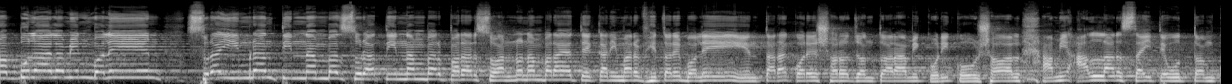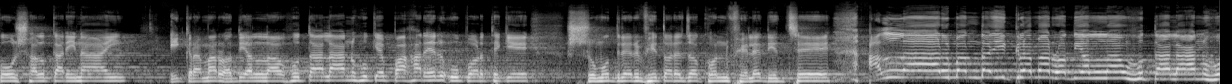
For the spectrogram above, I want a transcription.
রব্বুল আলমিন বলেন সুরা ইমরান তিন নাম্বার সুরা তিন নাম্বার পাড়ার চুয়ান্ন নাম্বার আয়াতে কারিমার ভিতরে বলেন তারা করে ষড়যন্ত্র আর আমি করি কৌশল আমি আল্লাহর চাইতে উত্তম কৌশলকারী নাই ইকরামা রদি আল্লাহ আনহুকে পাহাড়ের উপর থেকে সমুদ্রের ভিতরে যখন ফেলে দিচ্ছে, আল্লাহর বান্দা ইকরামা রদি আল্লাহ আনহু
